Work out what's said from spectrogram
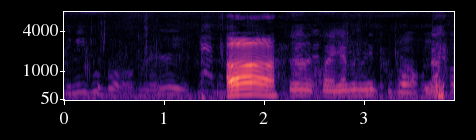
ที่มีผู้บอกเลยเออเออคอยนั้นมันมีผู้บอกนะขอ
